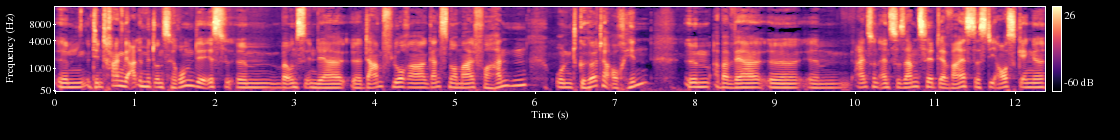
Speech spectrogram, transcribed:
Ähm, den tragen wir alle mit uns herum. Der ist ähm, bei uns in der äh, Darmflora ganz normal vorhanden und gehört da auch hin. Ähm, aber wer äh, ähm, eins und eins zusammenzählt, der weiß, dass die Ausgänge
